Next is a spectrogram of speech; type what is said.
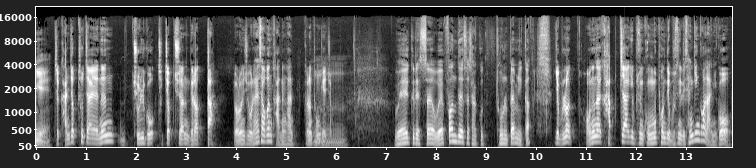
예. 즉 간접 투자에는 줄고 직접 투자는 늘었다. 이런 식으로 해석은 가능한 그런 통계죠. 왜 그랬어요? 왜 펀드에서 자꾸 돈을 뺍니까? 이게 물론 어느 날 갑자기 무슨 공모 펀드에 무슨 일이 생긴 건 아니고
